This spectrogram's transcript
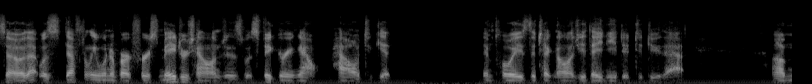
So that was definitely one of our first major challenges was figuring out how to get employees the technology they needed to do that. Um,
